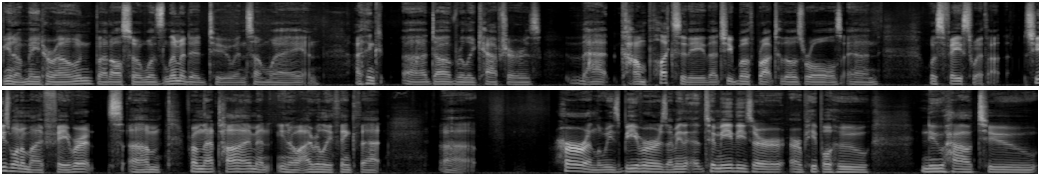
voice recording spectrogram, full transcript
you know, made her own, but also was limited to in some way. And I think uh, Dove really captures that complexity that she both brought to those roles and was faced with. She's one of my favorites um, from that time, and you know I really think that uh, her and Louise Beavers. I mean, uh, to me, these are are people who knew how to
